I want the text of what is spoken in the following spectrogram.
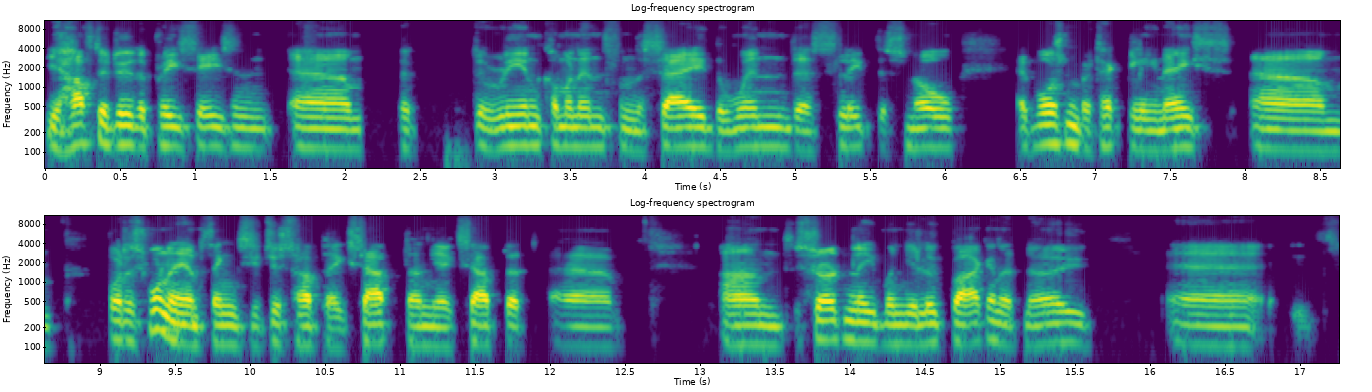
you have to do the pre season. Um, the, the rain coming in from the side, the wind, the sleet, the snow, it wasn't particularly nice. Um, but it's one of them things you just have to accept, and you accept it. Um, and certainly, when you look back on it now, uh, it's,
